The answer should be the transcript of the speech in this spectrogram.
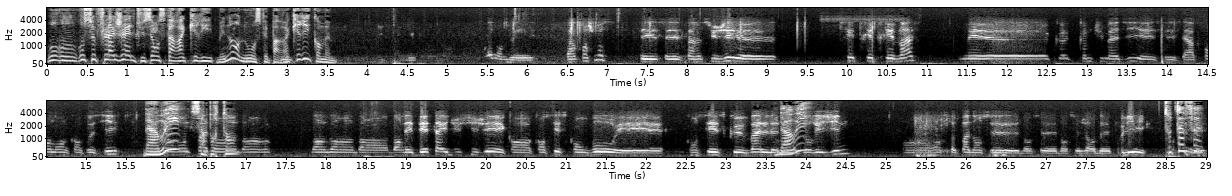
on, se flagelle, tu sais, on se fait rakiri. Mais non, nous on se fait pas rakiri quand même. non, mais, franchement, c'est un sujet euh, très très très vaste mais euh, comme tu m'as dit, et c'est à prendre en compte aussi. Ben oui, c'est important. Dans, dans, dans, dans, les détails du sujet et qu'on sait ce qu'on vaut et qu'on sait ce que valent ben nos origines, on ne rentre pas dans ce, dans, ce, dans ce genre de polémique. Tout à fait.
